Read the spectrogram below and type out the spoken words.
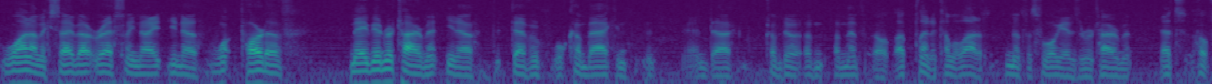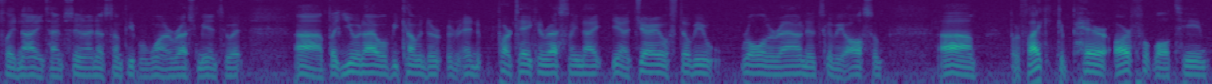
One, I'm excited about wrestling night. You know, part of maybe in retirement, you know, Devin will come back and and uh, come to a, a Memphis. I plan to come a lot of Memphis football games in retirement. That's hopefully not anytime soon. I know some people want to rush me into it, uh, but you and I will be coming to and partake in wrestling night. You know, Jerry will still be rolling around. It's going to be awesome. Um, but if I could compare our football team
